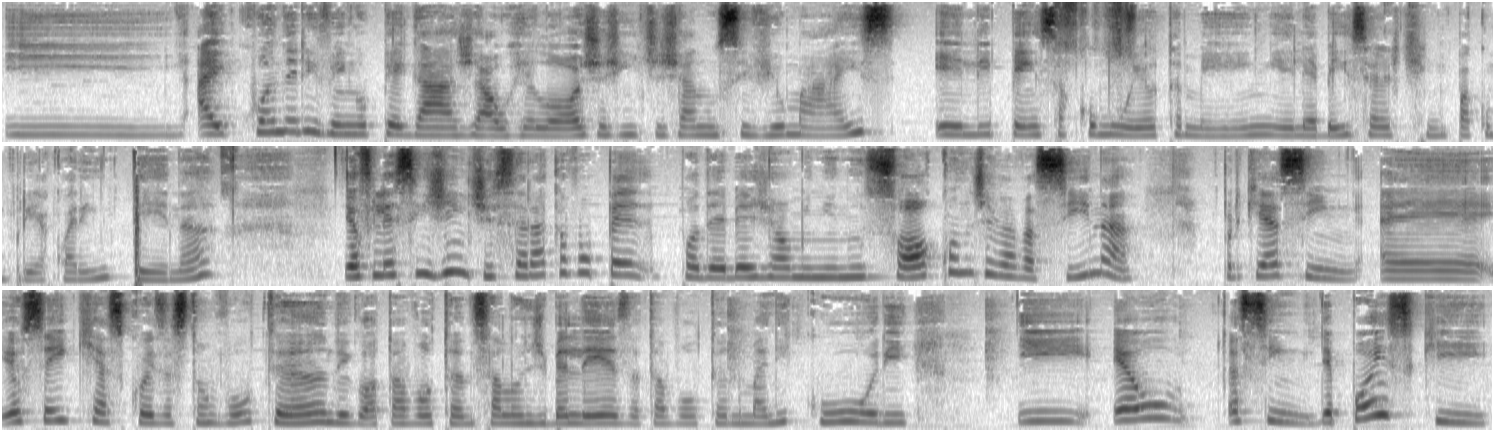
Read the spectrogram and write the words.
E aí, quando ele veio pegar já o relógio, a gente já não se viu mais. Ele pensa como eu também, ele é bem certinho para cumprir a quarentena. Eu falei assim, gente, será que eu vou poder beijar o menino só quando tiver vacina? Porque, assim, é, eu sei que as coisas estão voltando, igual tá voltando salão de beleza, tá voltando manicure. E eu, assim, depois que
